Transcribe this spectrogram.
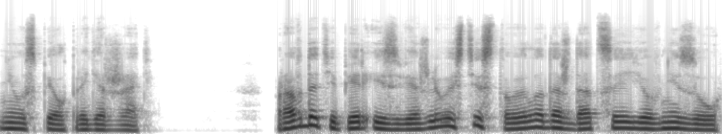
не успел придержать. Правда, теперь из вежливости стоило дождаться ее внизу.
